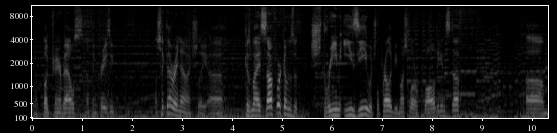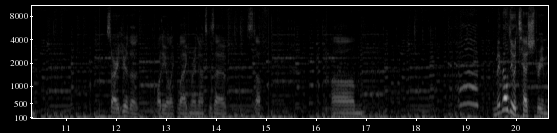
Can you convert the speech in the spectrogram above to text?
you know, bug trainer battles. Nothing crazy. I'll check that right now, actually. Uh, because my software comes with Stream Easy, which will probably be much lower quality and stuff. Um, sorry, I hear the audio like lagging right now. It's because I have stuff. Um, eh, maybe I'll do a test stream.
